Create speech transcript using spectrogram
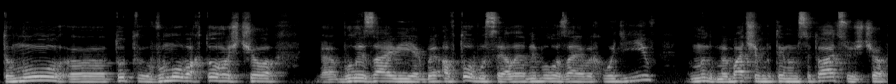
тому е, тут в умовах того, що е, були зайві якби автобуси, але не було зайвих водіїв. Ми, ми бачимо тимом ситуацію, що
